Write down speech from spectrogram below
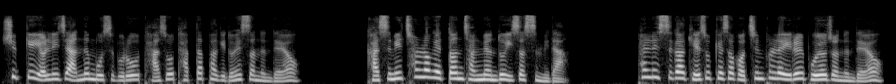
쉽게 열리지 않는 모습으로 다소 답답하기도 했었는데요. 가슴이 철렁했던 장면도 있었습니다. 팰리스가 계속해서 거친 플레이를 보여줬는데요.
